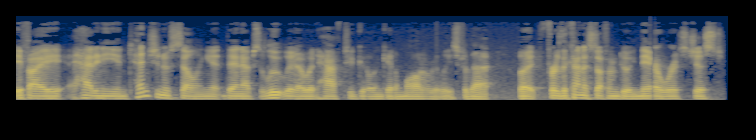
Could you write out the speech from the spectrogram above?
if I had any intention of selling it, then absolutely I would have to go and get a model release for that. But for the kind of stuff I'm doing there, where it's just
